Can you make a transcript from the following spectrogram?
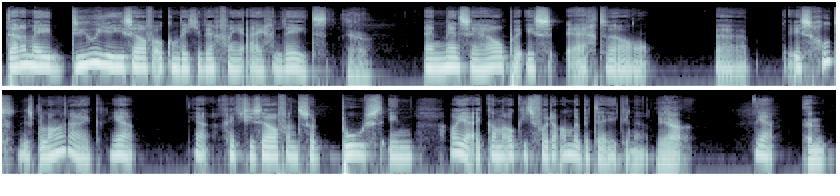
daarmee duw je jezelf ook een beetje weg van je eigen leed. Ja. En mensen helpen is echt wel, uh, is goed, is belangrijk. Ja. ja, geeft jezelf een soort boost in, oh ja, ik kan ook iets voor de ander betekenen. Ja. Ja. En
